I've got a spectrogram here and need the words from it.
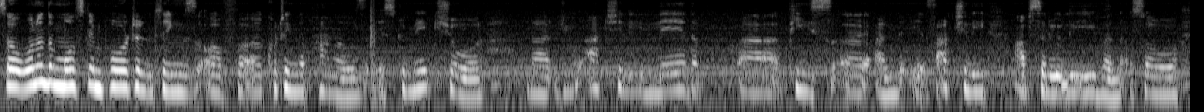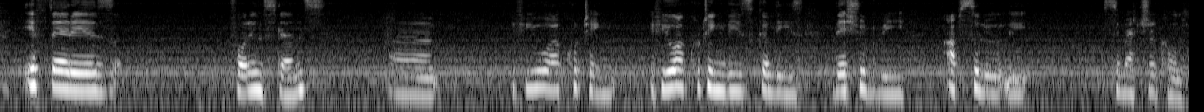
So one of the most important things of uh, cutting the panels is to make sure that you actually lay the uh, piece uh, and it's actually absolutely even. So if there is, for instance, uh, if you are cutting, if you are cutting these gullies, they should be absolutely symmetrical.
